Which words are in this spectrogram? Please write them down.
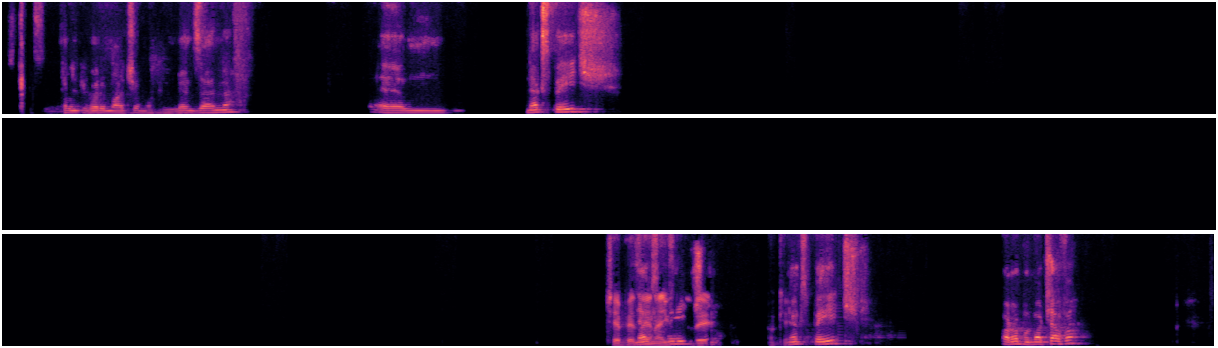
Thank you very much, Lenzana. Um, next page. Chairperson, Next are you page. there? Okay. Next page. Honorable Matafa.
